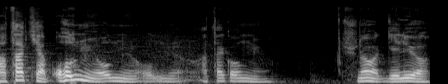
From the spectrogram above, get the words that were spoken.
Atak yap. Olmuyor, olmuyor, olmuyor. Atak olmuyor. Şuna bak geliyor.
